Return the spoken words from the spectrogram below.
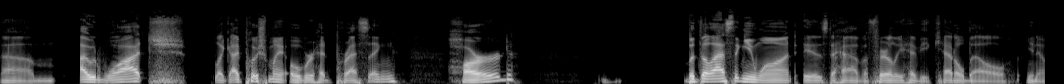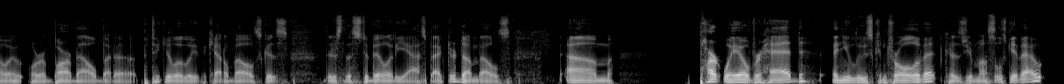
um, I would watch like I push my overhead pressing hard, but the last thing you want is to have a fairly heavy kettlebell, you know, or a barbell, but uh, particularly the kettlebells because there's the stability aspect or dumbbells. Um, part way overhead and you lose control of it because your muscles give out.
